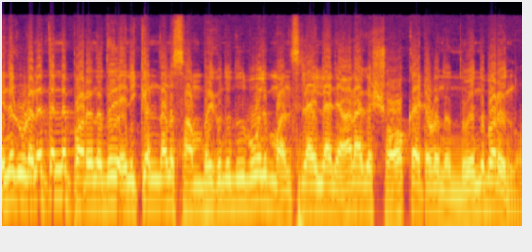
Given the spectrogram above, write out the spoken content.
എന്നിട്ട് ഉടനെ തന്നെ പറയുന്നത് എനിക്ക് എന്താണ് സംഭവിക്കുന്നത് പോലും മനസ്സിലായില്ല. ഞാനാകെ ഷോക്കായിട്ട് അവിടെ നിന്നു എന്ന് പറയുന്നു.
